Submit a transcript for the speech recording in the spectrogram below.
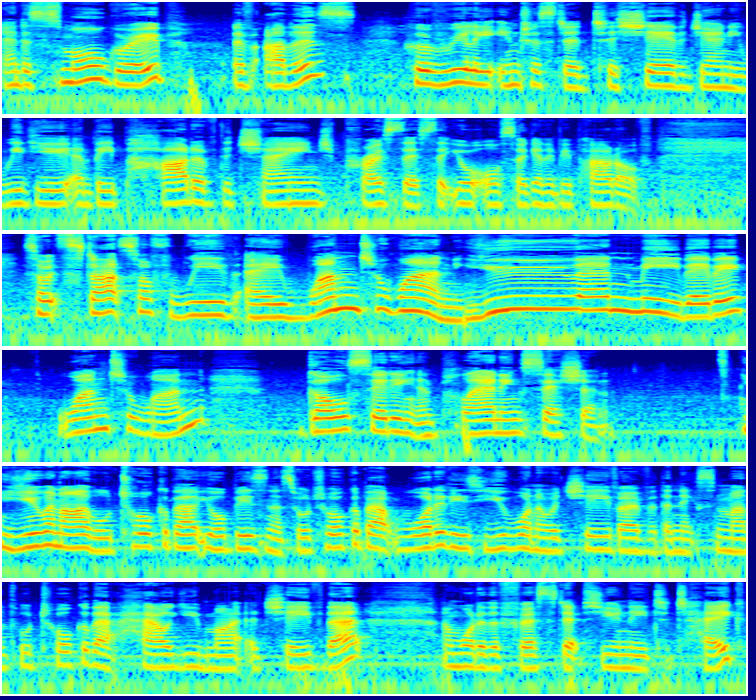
and a small group of others who are really interested to share the journey with you and be part of the change process that you're also going to be part of. So it starts off with a one to one, you and me, baby, one to one goal setting and planning session you and I will talk about your business. We'll talk about what it is you want to achieve over the next month. We'll talk about how you might achieve that and what are the first steps you need to take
